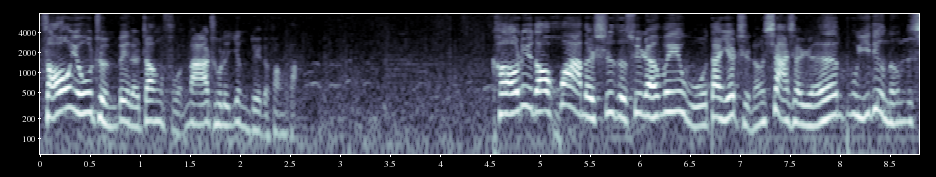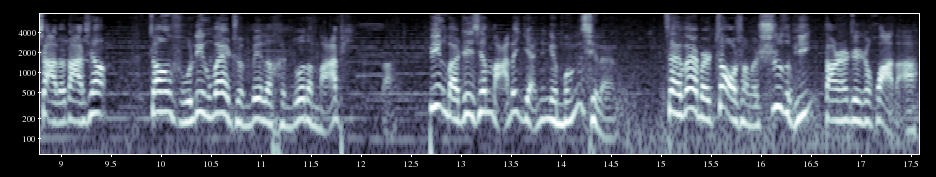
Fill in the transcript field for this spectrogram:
早有准备的张府拿出了应对的方法。考虑到画的狮子虽然威武，但也只能吓吓人，不一定能吓得大象。张府另外准备了很多的马匹啊，并把这些马的眼睛给蒙起来了，在外边罩上了狮子皮。当然这是画的啊。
